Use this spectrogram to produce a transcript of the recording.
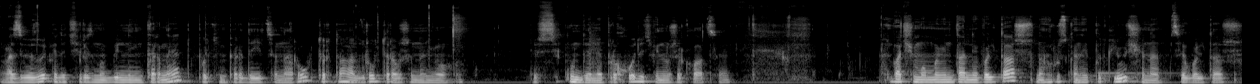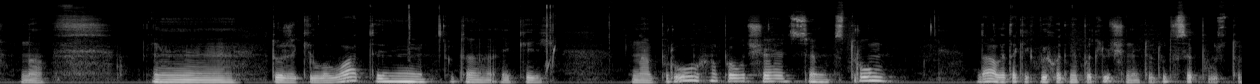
А зв'язок іде через мобільний інтернет, потім передається на роутер, да, а з роутера вже на нього. Тобто секунди не проходить, він вже клацає. Бачимо моментальний вольтаж, нагрузка не підключена. Це вольтаж на е, теж кіловат. Тут а, який напруга, виходить, струм. Да, але так як виход не підключений, то тут все пусто.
